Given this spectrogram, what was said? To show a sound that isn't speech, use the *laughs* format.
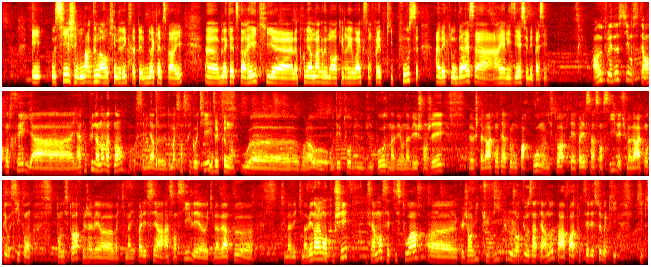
Et aussi, j'ai une marque de maroquinerie qui s'appelle Black Hats Paris. Euh, Black Hats Paris, qui est euh, la première marque de maroquinerie wax, en fait, qui pousse avec l'audace à, réaliser, à se dépasser. Alors nous tous les deux, Steve, on s'était rencontrés il y, a, il y, a, un peu plus d'un an maintenant au séminaire de, Maxence Rigotier. Exactement. Où euh, voilà, au, détour d'une pause, on avait, on avait échangé. Euh, je t'avais raconté un peu mon parcours, mon histoire qui t'avait pas laissé insensible, et tu m'avais raconté aussi ton, ton histoire que j'avais, euh, bah, qui m'avait pas laissé insensible et qui m'avait un peu, qui m'avait énormément touché. C'est vraiment cette histoire que j'ai envie que tu véhicules aujourd'hui aux internautes par rapport à toutes celles et bah, qui,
